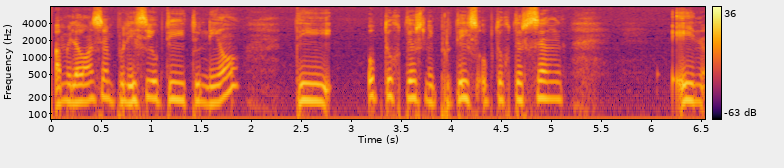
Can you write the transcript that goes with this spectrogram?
ambulance en politie op die toneel, die optochters en die protesoptochters sing en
